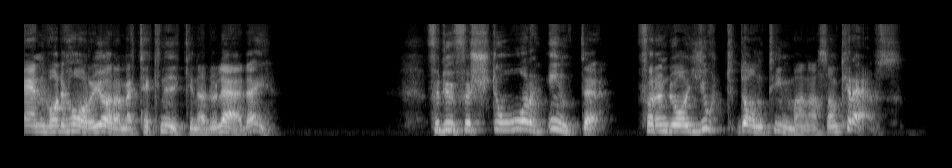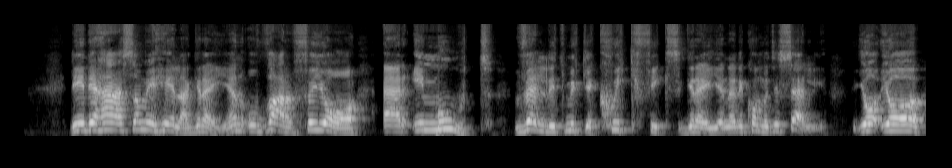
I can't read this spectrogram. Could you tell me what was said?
än vad det har att göra med teknikerna du lär dig. För du förstår inte förrän du har gjort de timmarna som krävs. Det är det här som är hela grejen och varför jag är emot väldigt mycket quick fix grejer när det kommer till sälj. Jag, jag,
